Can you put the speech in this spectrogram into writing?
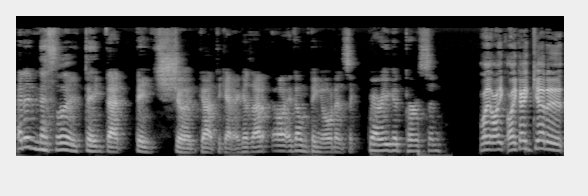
I didn't necessarily think that they should got together because I, I don't think Oda's a very good person. Like like like I get it,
